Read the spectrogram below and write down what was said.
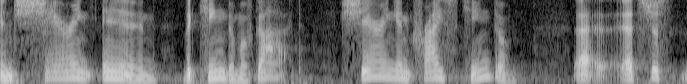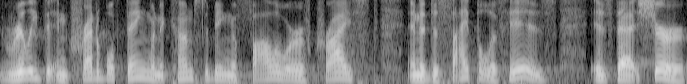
and sharing in the kingdom of God, sharing in Christ's kingdom. That's just really the incredible thing when it comes to being a follower of Christ and a disciple of His is that, sure,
